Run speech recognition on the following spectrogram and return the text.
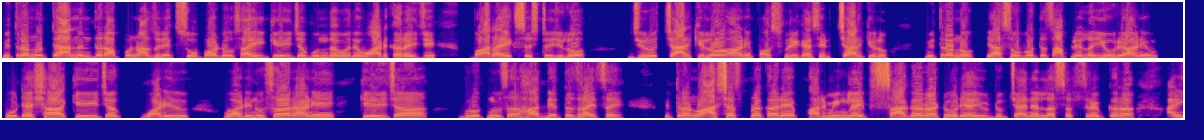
मित्रांनो त्यानंतर आपण अजून एक सोपा डोस आहे केळीच्या बुंद्यामध्ये वाढ करायची. बारा एकसष्ट झिरो झिरो चार किलो आणि फॉस्फरिक ऍसिड चार किलो. मित्रांनो यासोबतच आपल्याला युरिया आणि पोट्याश हा केळीच्या वाढी वाढीनुसार आणि केळीच्या ग्रोथनुसार हा देतच राहायचा आहे मित्रांनो अशाच प्रकारे फार्मिंग लाईफ सागर राठोड या युट्यूब चॅनलला सबस्क्राईब करा आणि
